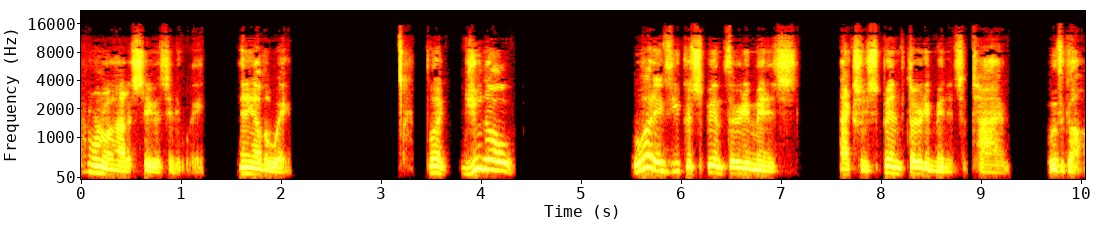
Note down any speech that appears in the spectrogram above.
I don't know how to say this anyway, any other way. But you know, what if you could spend 30 minutes, actually spend 30 minutes of time with God?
